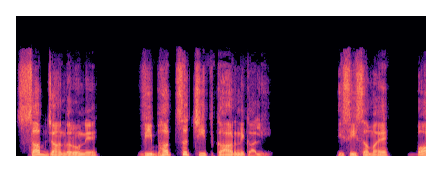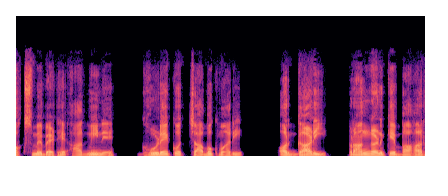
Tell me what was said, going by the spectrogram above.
सब जानवरों ने विभत्स चीतकार निकाली। इसी समय बॉक्स में बैठे आदमी ने घोड़े को चाबुक मारी और गाड़ी प्रांगण के बाहर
